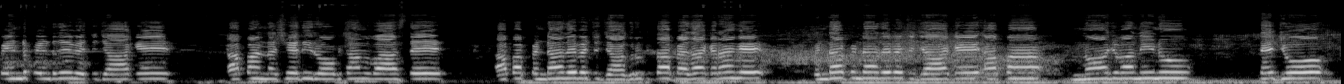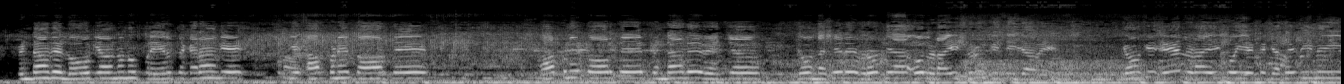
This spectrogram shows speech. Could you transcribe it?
ਪਿੰਡ ਪਿੰਡ ਦੇ ਵਿੱਚ ਜਾ ਕੇ ਆਪਾਂ ਨਸ਼ੇ ਦੀ ਰੋਕਥਾਮ ਵਾਸਤੇ ਆਪਾਂ ਪਿੰਡਾਂ ਦੇ ਵਿੱਚ ਜਾਗਰੂਕਤਾ ਪੈਦਾ ਕਰਾਂਗੇ। ਪਿੰਡਾਂ ਪਿੰਡਾਂ ਦੇ ਵਿੱਚ ਜਾ ਕੇ ਆਪਾਂ ਨੌਜਵਾਨੀ ਨੂੰ ਤੇ ਜੋ ਪਿੰਡਾਂ ਦੇ ਲੋਕ ਆ ਉਹਨਾਂ ਨੂੰ ਪ੍ਰੇਰਿਤ ਕਰਾਂਗੇ ਕਿ ਆਪਣੇ ਤੌਰ ਤੇ, ਆਪਣੇ ਤੌਰ ਤੇ ਪਿੰਡਾਂ ਦੇ ਵਿੱਚ ਜੋ ਨਸ਼ੇ ਦੇ ਵਿਰੁੱਧ ਆ, ਉਹ ਲੜਾਈ ਸ਼ੁਰੂ ਕੀਤੀ ਜਾਵੇ। ਕਿਉਂਕਿ ਇਹ ਲੜਾਈ ਕੋਈ ਇੱਕ ਜਥੇ ਦੀ ਨਹੀਂ,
